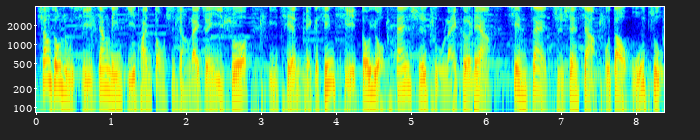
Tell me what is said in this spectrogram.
商总主席香林集团董事长赖正义说，以前每个星期都有三十组来客量，现在只剩下不到五组，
